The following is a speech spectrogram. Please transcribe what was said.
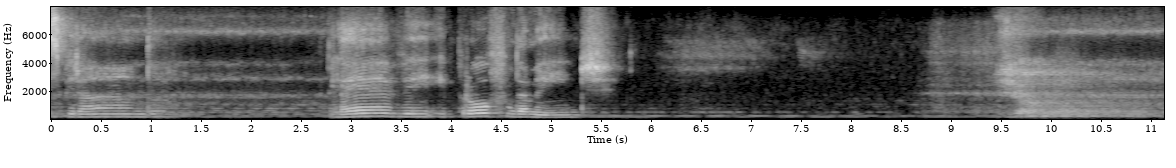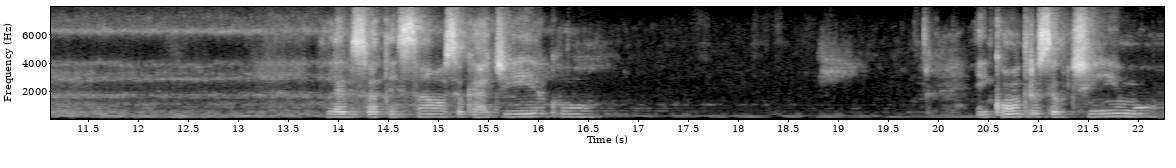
Respirando leve e profundamente. Leve sua atenção ao seu cardíaco. Encontre o seu timo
